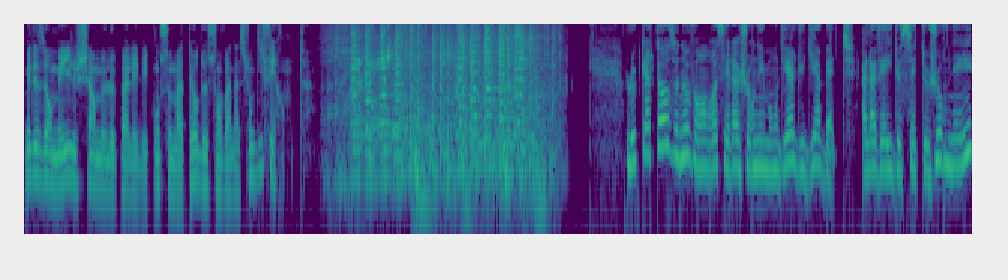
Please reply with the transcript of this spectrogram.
mais désormais il charme le palais des consommateurs de 120 nations différentes. Le 14 novembre, c'est la journée mondiale du diabète. À la veille de cette journée,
